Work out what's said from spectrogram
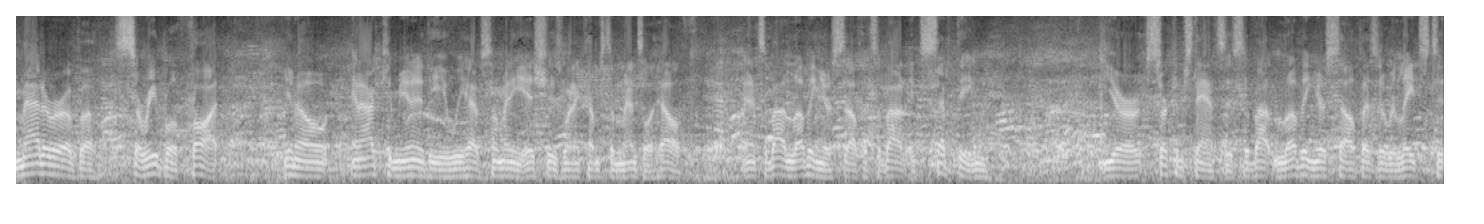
matter of a cerebral thought. You know, in our community, we have so many issues when it comes to mental health. And it's about loving yourself, it's about accepting your circumstances, about loving yourself as it relates to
